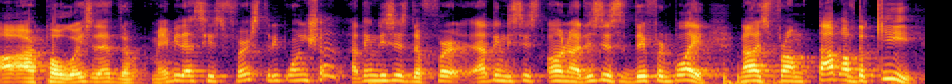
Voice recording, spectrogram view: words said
our Pogoy. So that's the, maybe that's his first three point shot. I think this is the first. I think this is. Oh no, this is a different play. Now it's from top of the key.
